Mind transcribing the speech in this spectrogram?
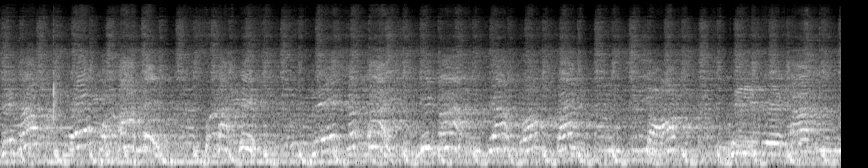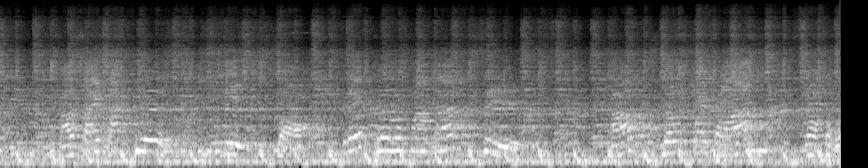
เด็กครับเบรกขวาไปไปเบรกครับไปวิ่งมาอย่างล็อกแบ็คสองทีเลยครับขาซ้ายคัดคือหนึ่งสองเบรกเธอลงมาครับสี่ ขาเดินไปขวาบอกโอ้โห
